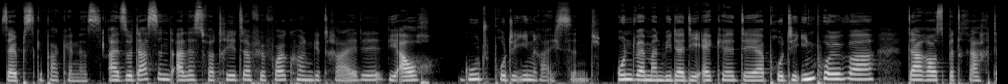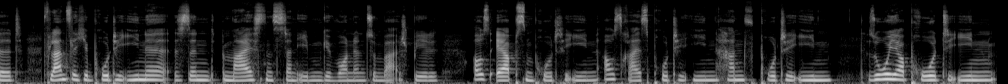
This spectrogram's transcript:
selbstgebackenes. Also das sind alles Vertreter für Vollkorngetreide, die auch gut proteinreich sind. Und wenn man wieder die Ecke der Proteinpulver daraus betrachtet, pflanzliche Proteine sind meistens dann eben gewonnen, zum Beispiel aus Erbsenprotein, aus Reisprotein, Hanfprotein, Sojaprotein.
